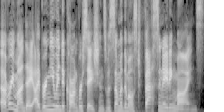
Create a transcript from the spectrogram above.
Every Monday, I bring you into conversations with some of the most fascinating minds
